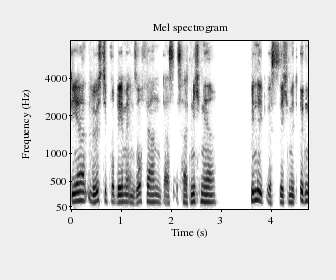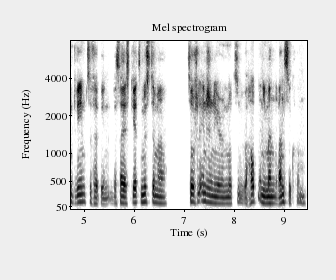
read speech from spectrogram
der löst die Probleme insofern, dass es halt nicht mehr billig ist, sich mit irgendwem zu verbinden. Das heißt, jetzt müsste man Social Engineering nutzen, überhaupt an jemanden ranzukommen.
